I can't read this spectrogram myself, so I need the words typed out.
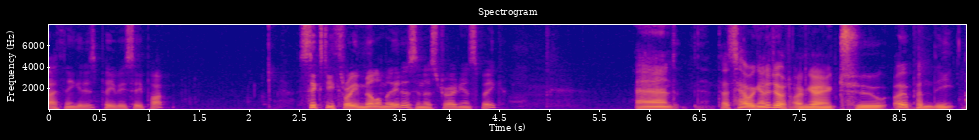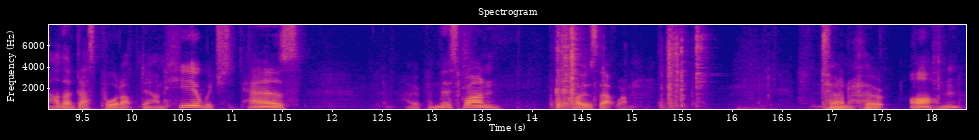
I think it is, PVC pipe. 63 millimeters in Australian speak. And that's how we're going to do it. I'm going to open the other dust port up down here, which has, open this one, close that one. Turn her on.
